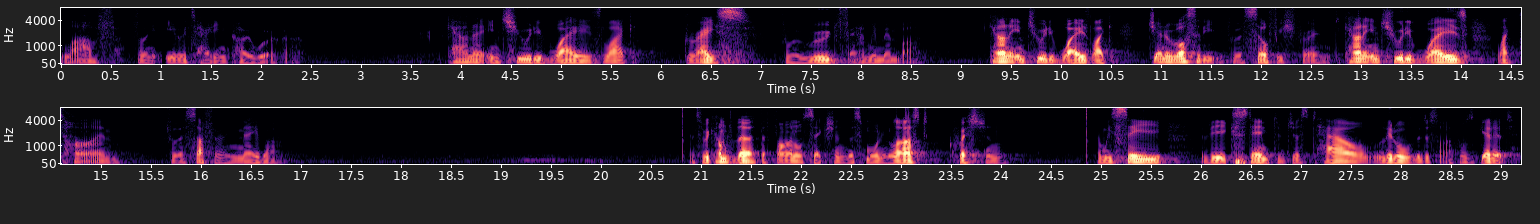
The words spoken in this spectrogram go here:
love for an irritating coworker counterintuitive ways like grace for a rude family member, counterintuitive ways like generosity for a selfish friend, counterintuitive ways like time for a suffering neighbor. And so we come to the, the final section this morning, last question, and we see the extent of just how little the disciples get it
